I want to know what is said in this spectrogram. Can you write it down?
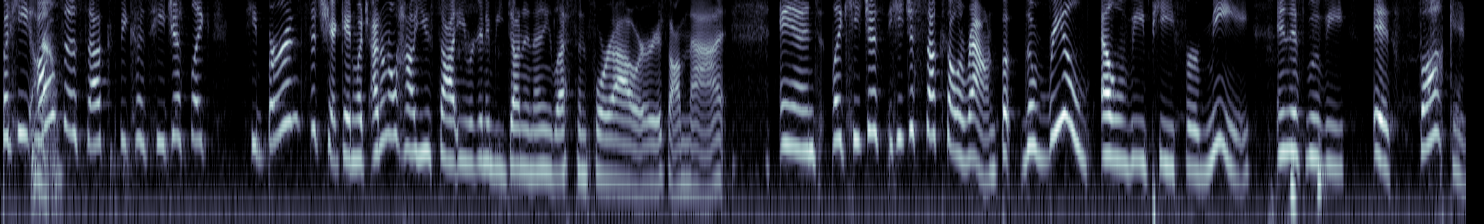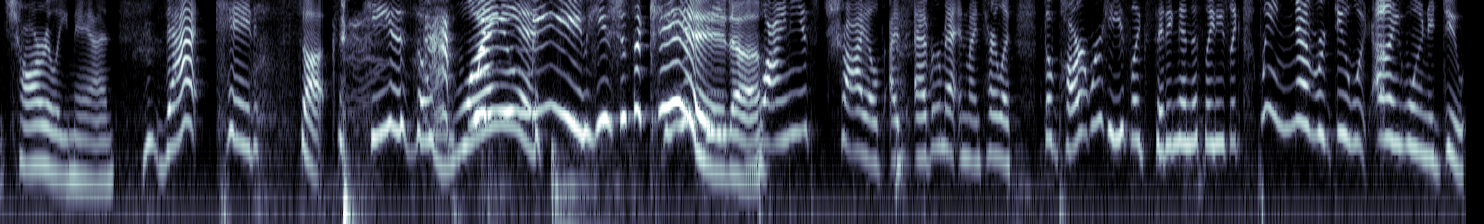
But he also sucks because he just like he burns the chicken, which I don't know how you thought you were going to be done in any less than four hours on that. And like he just he just sucks all around. But the real LVP for me in this movie is fucking Charlie, man. That kid sucks. He is the whiniest. What do you mean? He's just a kid. the whiniest child I've ever met in my entire life. The part where he's like sitting in this lane, he's like, "We never do what I want to do,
